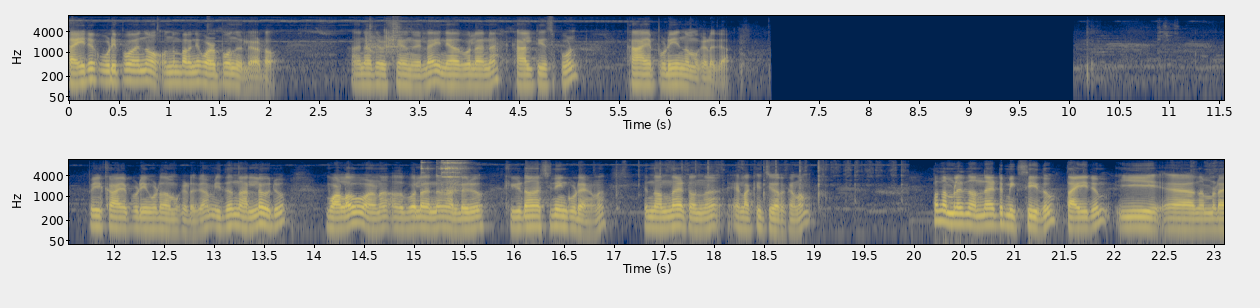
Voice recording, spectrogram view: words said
തൈര് കൂടിപ്പോയെന്നോ ഒന്നും പറഞ്ഞ് കുഴപ്പമൊന്നുമില്ല കേട്ടോ. അതിനകത്ത് വിഷയമൊന്നുമില്ല. ഇനി അതുപോലെ തന്നെ കാൽ ടീസ്പൂൺ കായപ്പൊടിയും നമുക്കെടുക്കാം അപ്പോൾ ഈ കായപ്പൊടിയും കൂടെ നമുക്കെടുക്കാം ഇത് നല്ലൊരു വളവുമാണ്. അതുപോലെ തന്നെ നല്ലൊരു കീടനാശിനിയും കൂടെയാണ്. ഇത് നന്നായിട്ടൊന്ന് ഇളക്കി ചേർക്കണം. അപ്പോൾ നമ്മളിത് നന്നായിട്ട് മിക്സ് ചെയ്തു. തൈരും ഈ നമ്മുടെ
